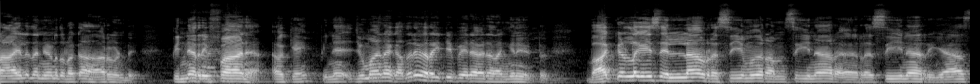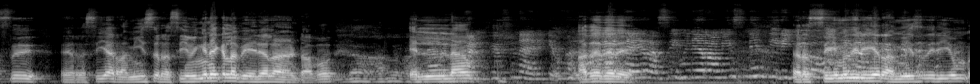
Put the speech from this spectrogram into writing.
റായിൽ തന്നെയാണ് തുടക്കം ആറും ഉണ്ട് പിന്നെ റിഫാന ഓക്കെ പിന്നെ ജുമാന അതൊരു വെറൈറ്റി പേര് അവർ അങ്ങനെ ഇട്ടു. ബാക്കിയുള്ള കേസ് എല്ലാം റസീം റംസീന റസീന റിയാസ് റസിയ റമീസ് റസീം ഇങ്ങനെയൊക്കെയുള്ള പേരുകളാണ് കേട്ടോ. അപ്പോൾ എല്ലാം അതെ, അതെ, അതെ. റമീസിനെയും തിരിയും റമീസ് തിരിയും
